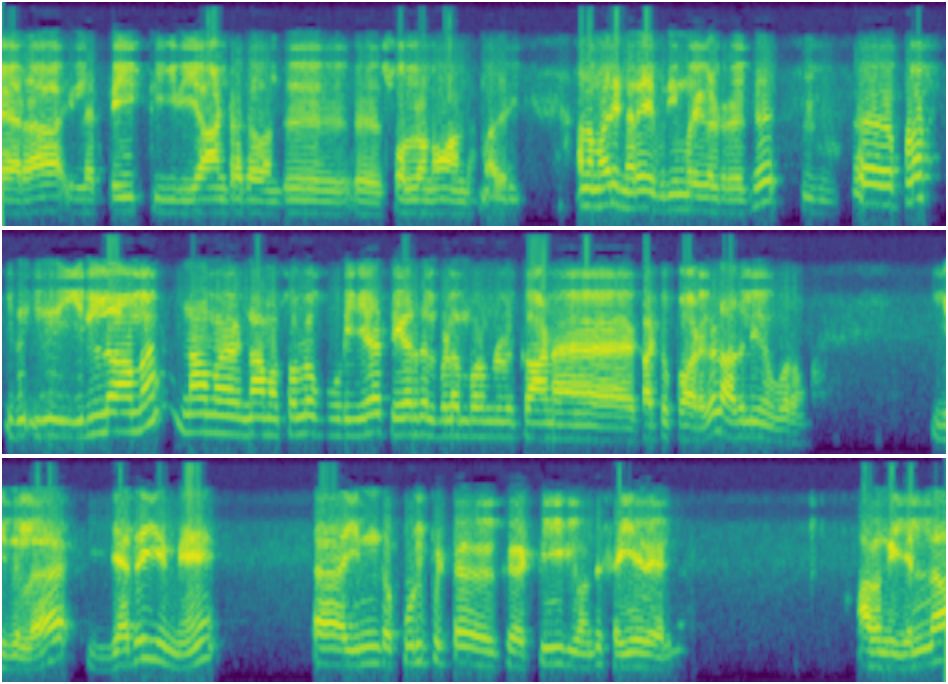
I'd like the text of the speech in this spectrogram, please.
ஏரா இல்லை பெய் டிவியான்றதை வந்து சொல்லணும் அந்த மாதிரி. அந்த மாதிரி நிறைய விதிமுறைகள் இருக்கு. ப்ளஸ் இது இது இல்லாம நாம நாம சொல்லக்கூடிய தேர்தல் விளம்பரங்களுக்கான கட்டுப்பாடுகள் அதுலயும் வரும். இதுல எதையுமே இந்த குறிப்பிட்ட டிவி வந்து செய்யவே இல்லை. அவங்க எல்லா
